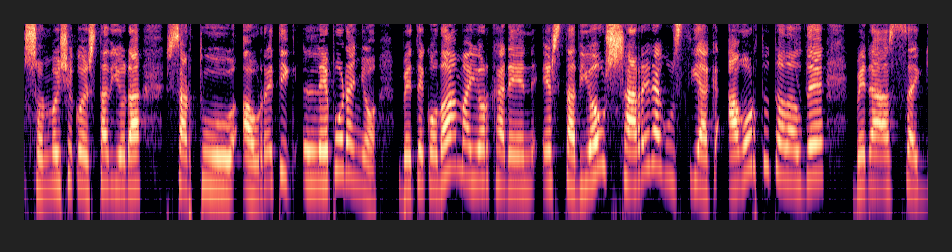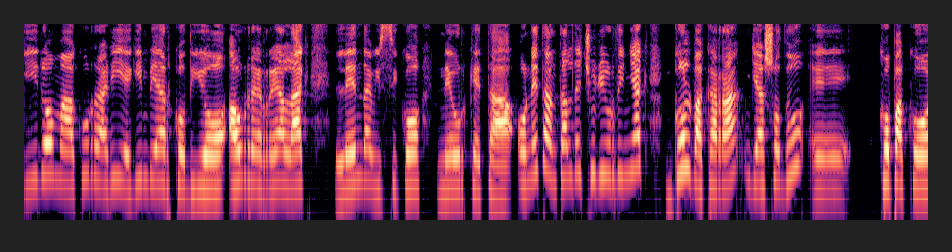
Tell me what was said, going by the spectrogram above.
Sonmoiseko estadiora sartu aurretik. Leporaino beteko da Mallorcaren estadio. Hau sarrera guztiak agortuta daude. Beraz giro makurrari egin beharko dio aurre realak lehen biziko neurketa. Honetan talde txuri urdinak gol bakarra jaso du e, kopako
